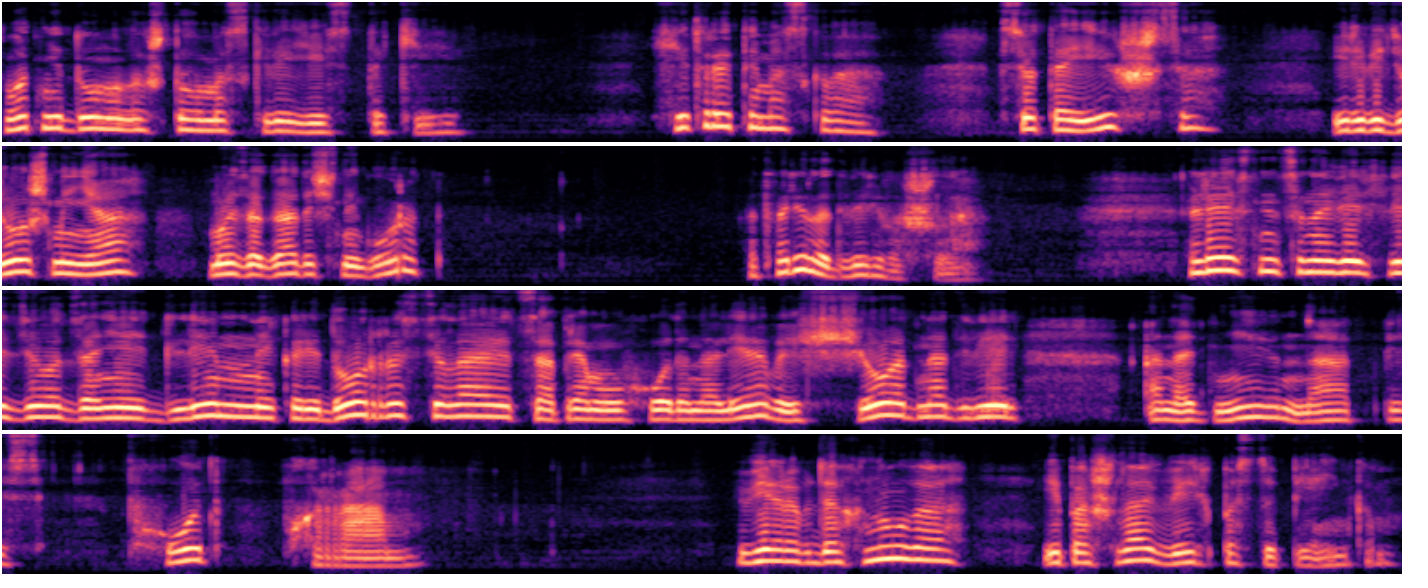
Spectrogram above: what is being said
Вот не думала, что в Москве есть такие. Хитрая ты, Москва, все таишься или ведешь меня, мой загадочный город — Отворила дверь и вошла. Лестница наверх ведет, за ней длинный коридор расстилается, а прямо у входа налево еще одна дверь, а над нею надпись «Вход в храм». Вера вдохнула и пошла вверх по ступенькам.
